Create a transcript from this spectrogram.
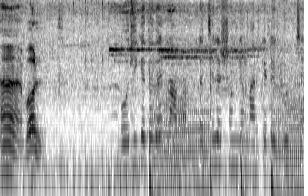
হ্যাঁ বল। বৌদিকে তো দেখলাম একটা ছেলের সঙ্গে মার্কেটে ঘুরছে।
